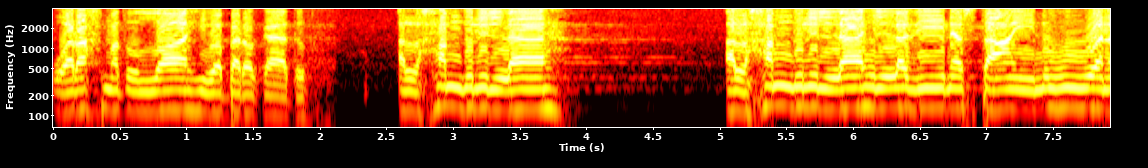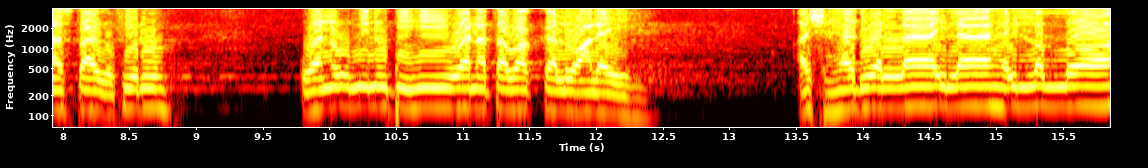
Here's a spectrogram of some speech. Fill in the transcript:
warahmatullahi wabarakatuh Alhamdulillah Alhamdulillahilladzi nasta'inuhu wa nastaghfiruh wa nu'minu bihi wa natawakkalu alaihi Ashhadu an la ilaha illallah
